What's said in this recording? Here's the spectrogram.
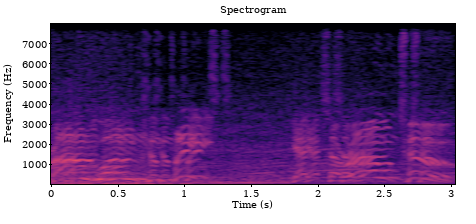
Round one complete. Get to round two.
